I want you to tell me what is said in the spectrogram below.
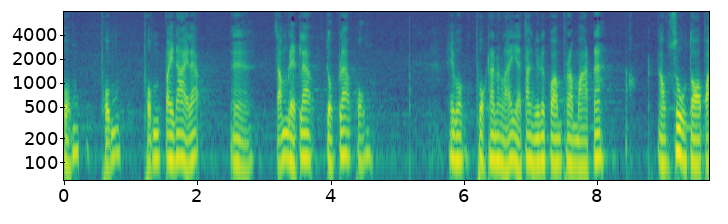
ผมผมผมไปได้แล้วสำเร็จแล้วจบแล้วผม ให้พวกพวกท่านทั้งหลายอย่าตั้งอยู่ในความประมาทนะ เอาสู้ต่อไป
